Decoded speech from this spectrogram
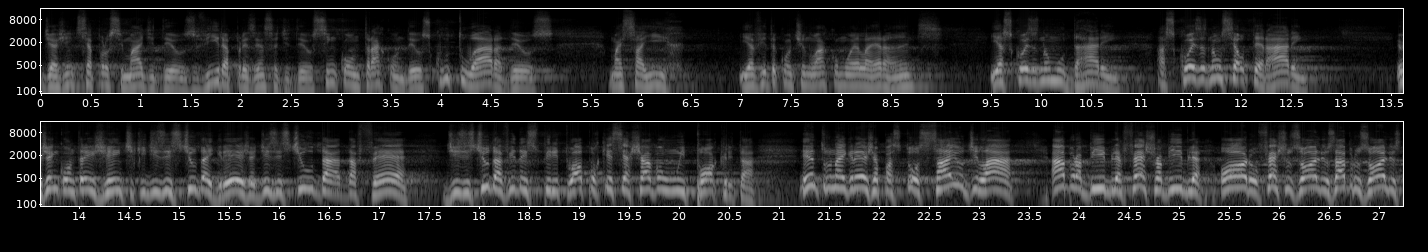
de a gente se aproximar de Deus, vir à presença de Deus, se encontrar com Deus, cultuar a Deus, mas sair e a vida continuar como ela era antes, e as coisas não mudarem, as coisas não se alterarem, eu já encontrei gente que desistiu da igreja, desistiu da, da fé, desistiu da vida espiritual porque se achavam um hipócrita. Entro na igreja, pastor, saio de lá, abro a Bíblia, fecho a Bíblia, oro, fecho os olhos, abro os olhos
